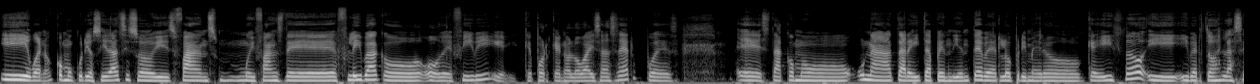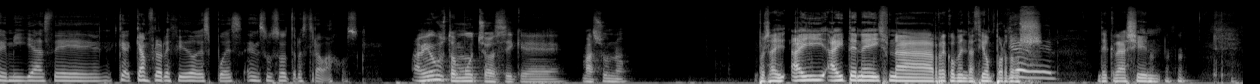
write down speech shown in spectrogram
Y bueno, como curiosidad, si sois fans, muy fans de Fleabag o, de Phoebe, que por qué no lo vais a hacer, pues eh, está como una tareita pendiente ver lo primero que hizo y, ver todas las semillas de, que, han florecido después en sus otros trabajos. A mí me gustó mucho, así que más uno. Pues ahí, ahí, tenéis una recomendación por dos de Crashing.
